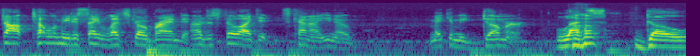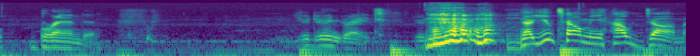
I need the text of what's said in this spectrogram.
Stop telling me to say "Let's go, Brandon." I just feel like it's kind of, you know, making me dumber. Uh-huh. Let's go, Brandon. You're doing great. You're doing great. Now you tell me how dumb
